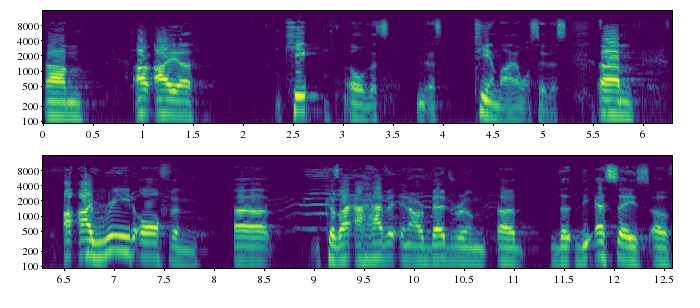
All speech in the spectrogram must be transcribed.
Um, I, I uh, keep, oh, that's, that's TMI, I won't say this. Um, I, I, read often, because uh, I, I, have it in our bedroom, uh, the, the essays of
